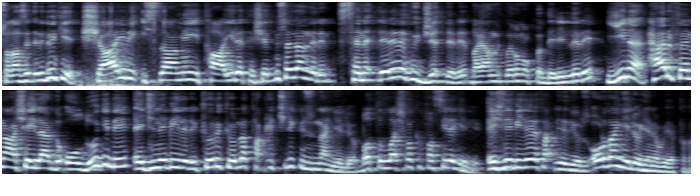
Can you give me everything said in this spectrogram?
Üstad Hazretleri diyor ki şairi İslamiye'yi tayire teşebbüs edenlerin senetleri ve hüccetleri dayandıkları nokta delilleri yine her fena şeylerde olduğu gibi ecnebileri körü körüne taklitçilik yüzünden geliyor. Batıllaşma kafasıyla geliyor. Ecnebileri taklit ediyoruz. Oradan geliyor gene bu yapı.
